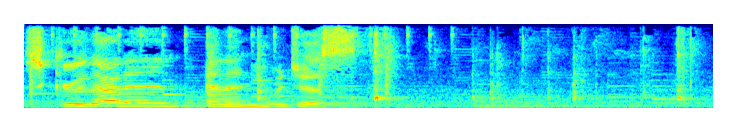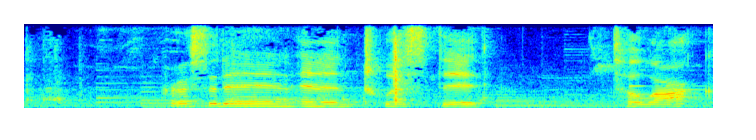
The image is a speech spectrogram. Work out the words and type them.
screw that in and then you would just press it in and then twist it to lock.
